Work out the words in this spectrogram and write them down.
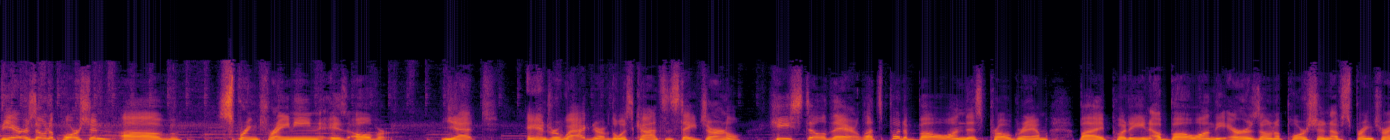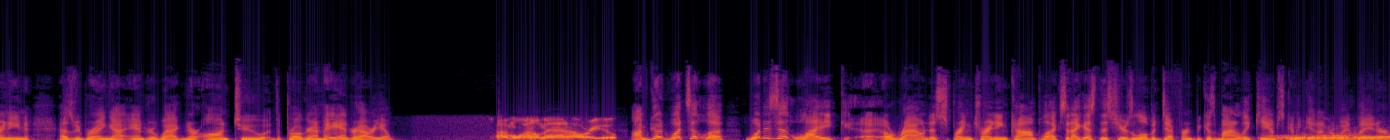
the Arizona portion of spring training is over. Yet, Andrew Wagner of the Wisconsin State Journal he's still there. Let's put a bow on this program by putting a bow on the Arizona portion of spring training as we bring uh, Andrew Wagner onto the program. Hey, Andrew, how are you? I'm well, man. How are you? I'm good. What's it? what is it like uh, around a spring training complex? And I guess this year's a little bit different because minor league camp's going to get underway later.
